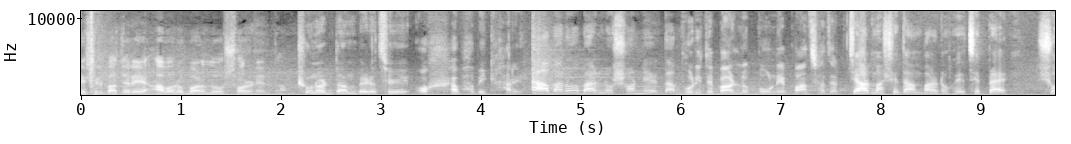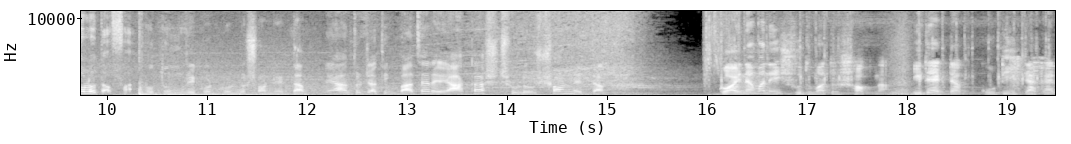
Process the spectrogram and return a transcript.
দেশের বাজারে আবারও বাড়লো স্বর্ণের দাম। সোনার দাম বেড়েছে অস্বাভাবিক হারে। আবারও বাড়লো স্বর্ণের দাম। ভরিতে বাড়লো পৌনে পাঁচ হাজার। চার মাসে দাম বাড়ানো হয়েছে প্রায় ষোলো দফা। নতুন রেকর্ড গড়ল স্বর্ণের দাম। আন্তর্জাতিক বাজারে আকাশ ছুল স্বর্ণের দাম। গয়না মানে শুধুমাত্র শখ না, এটা একটা কোটি টাকার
